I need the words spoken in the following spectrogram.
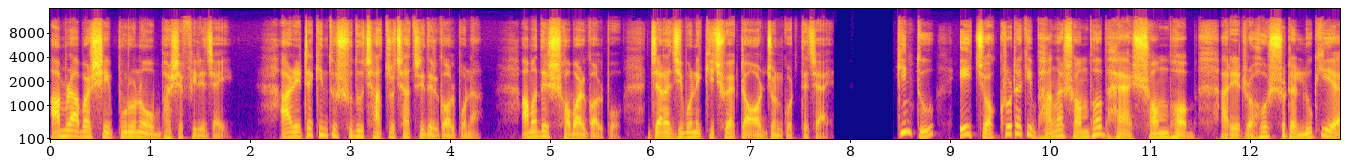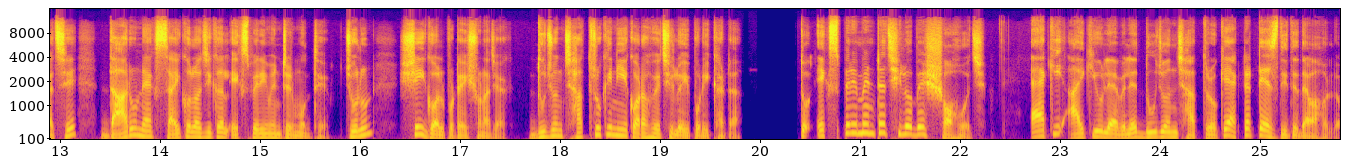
আমরা আবার সেই পুরনো অভ্যাসে ফিরে যাই। আর এটা কিন্তু শুধু ছাত্রছাত্রীদের গল্প না, আমাদের সবার গল্প, যারা জীবনে কিছু একটা অর্জন করতে চায়। কিন্তু এই চক্রটা কি ভাঙা সম্ভব? হ্যাঁ সম্ভব। আর এর রহস্যটা লুকিয়ে আছে দারুণ এক সাইকোলজিক্যাল এক্সপেরিমেন্টের মধ্যে। চলুন সেই গল্পটাই শোনা যাক। দুজন ছাত্রকে নিয়ে করা হয়েছিল এই পরীক্ষাটা। তো এক্সপেরিমেন্টটা ছিল বেশ সহজ। একই আইকিউ লেভেলে দুজন ছাত্রকে একটা টেস্ট দিতে দেওয়া হলো।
